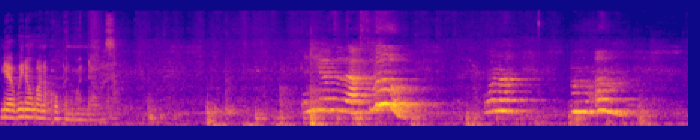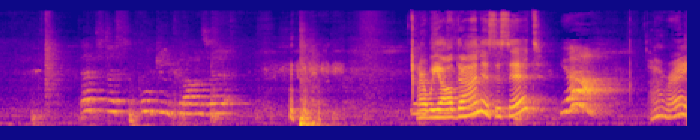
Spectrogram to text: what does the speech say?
Yeah, we don't want to open windows and here's room. Wanna, um, that's the spooky closet. Are we all done? Is this it? Yeah. All right.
